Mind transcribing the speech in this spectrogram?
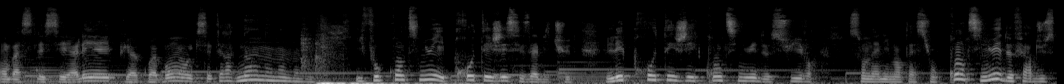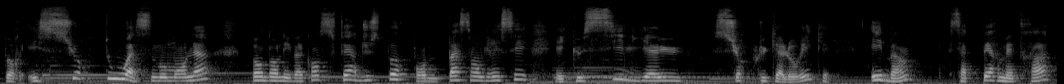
on va se laisser aller, puis à quoi bon, etc. Non, non, non, non, non. Il faut continuer et protéger ses habitudes, les protéger, continuer de suivre son alimentation, continuer de faire du sport et surtout à ce moment-là, pendant les vacances, faire du sport pour ne pas s'engraisser et que s'il y a eu surplus calorique, eh ben, ça permettra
